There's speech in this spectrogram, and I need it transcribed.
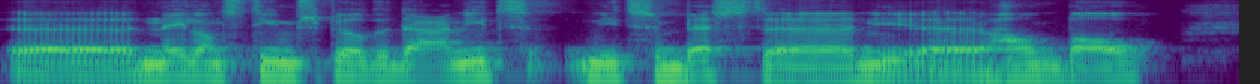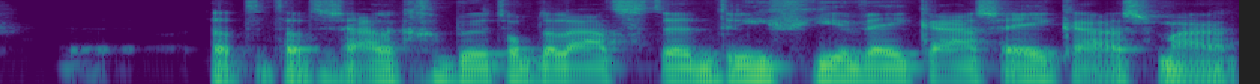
het Nederlands team speelde daar niet, niet zijn beste handbal. Dat, dat is eigenlijk gebeurd op de laatste drie, vier WK's, EK's. Maar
